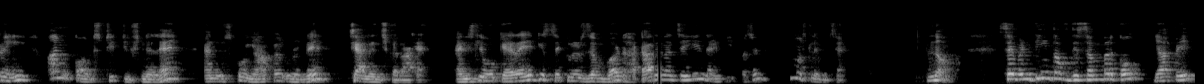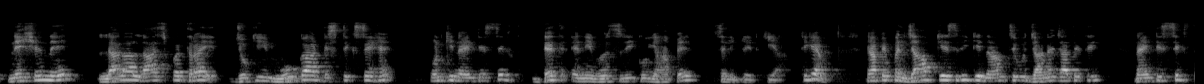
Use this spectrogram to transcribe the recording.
कहीं अनकॉन्स्टिट्यूशनल है एंड उसको यहाँ पर उन्होंने चैलेंज करा है। एंड इसलिए वो कह रहे हैं कि सेकुलरिज्म वर्ड हटा देना चाहिए 90 परसेंट मुस्लिम्स हैं। नो सेवनटीन ऑफ़ दिसंबर को यहाँ पे नेशन ने लाला लाजपत राय जो कि मोगा डिस्ट्रिक्ट से हैं, उनकी 96th डेथ एनिवर्सरी को यहाँ पे सेलिब्रेट किया, ठीक है? यहाँ पे पंजाब केसरी के नाम से वो जाने जाते थे। 96th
